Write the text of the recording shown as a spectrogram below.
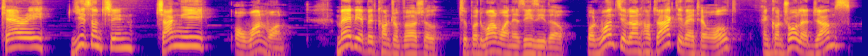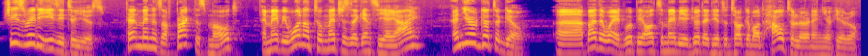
Karrie, Yisun Chang'e or Wanwan. Maybe a bit controversial to put Wanwan as easy though. But once you learn how to activate her ult and control her jumps, she's really easy to use. 10 minutes of practice mode and maybe one or two matches against the AI and you're good to go. Uh, by the way, it would be also maybe a good idea to talk about how to learn a new hero.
